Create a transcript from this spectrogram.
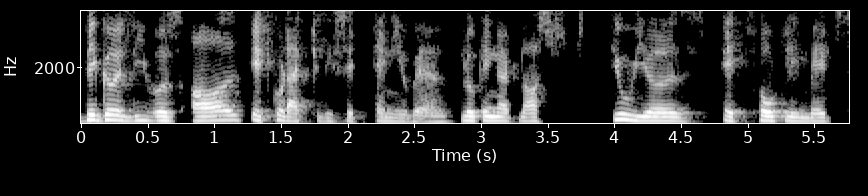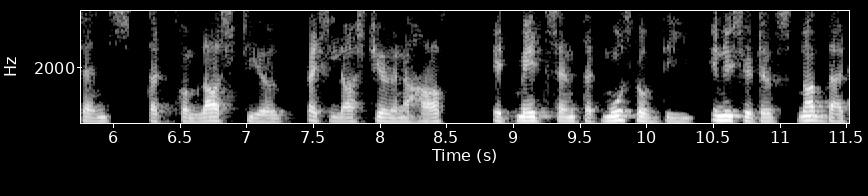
bigger levers are, it could actually sit anywhere. Looking at last few years, it totally made sense that from last year, especially last year and a half, it made sense that most of the initiatives, not that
